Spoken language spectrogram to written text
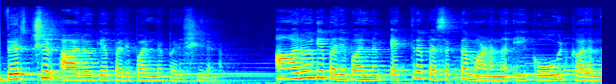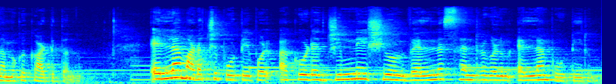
വെർച്വൽ ആരോഗ്യ പരിപാലന പരിശീലനം. ആരോഗ്യ പരിപാലനം എത്ര പ്രസക്തമാണെന്ന് ഈ കോവിഡ് കാലം നമുക്ക് കാട്ടിത്തന്നു. എല്ലാം അടച്ചു പൂട്ടിയപ്പോൾ അക്കൂടെ ജിംനേഷ്യവും വെൽനസ് സെന്ററുകളും എല്ലാം പൂട്ടിയിരുന്നു.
